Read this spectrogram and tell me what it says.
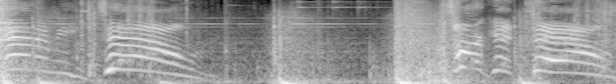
Enemy down! Target down!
